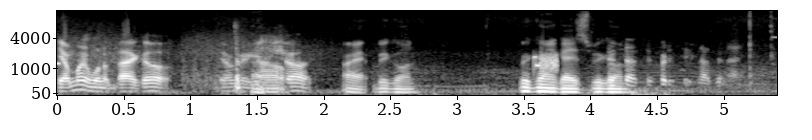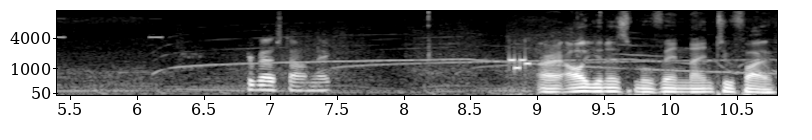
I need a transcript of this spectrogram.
Y'all might want to back up. Y'all gonna get Oh. shot. All right, we're going. We're going, guys. We're going. All Your vest down, all right, all units move in 925.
